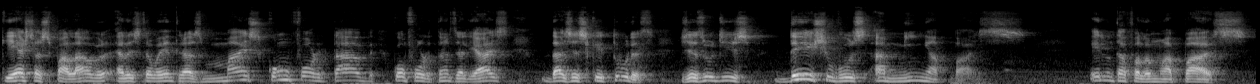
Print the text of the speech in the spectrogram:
que essas palavras elas estão entre as mais confortáveis, confortantes, aliás, das Escrituras. Jesus diz: Deixo-vos a minha paz. Ele não está falando uma paz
